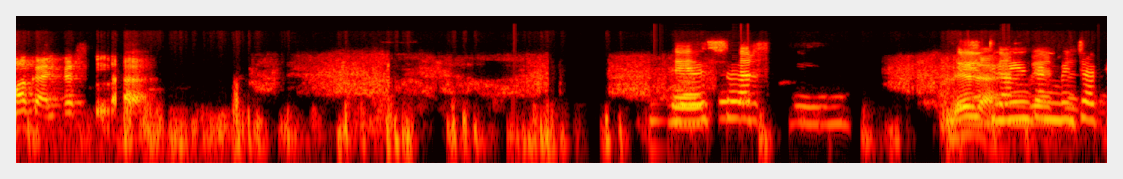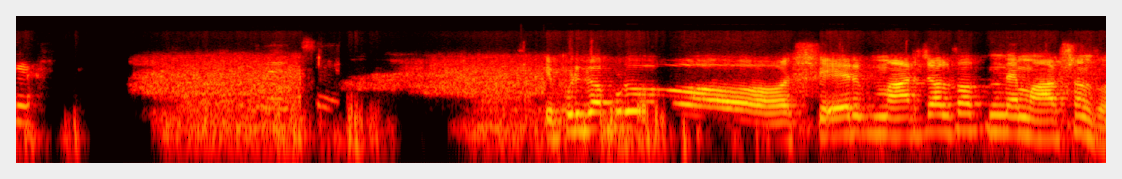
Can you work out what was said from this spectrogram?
అమ్మ కనిపిస్తుందా? సార్ ఇప్పటికప్పుడు షేర్ మార్చాల్సి వస్తుందేమో ఆప్షన్స్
